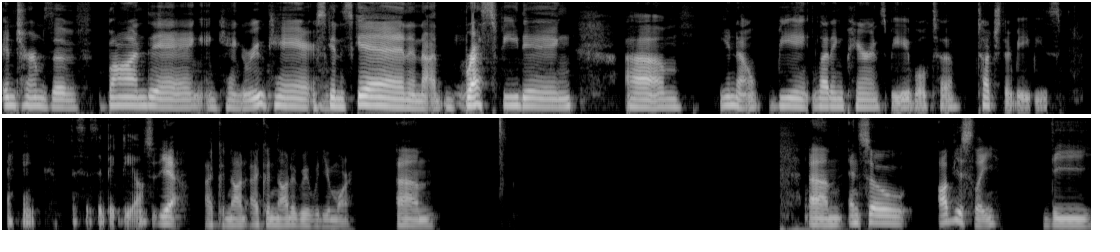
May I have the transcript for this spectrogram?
in terms of bonding and kangaroo care mm-hmm. skin to skin and uh, breastfeeding um you know being letting parents be able to touch their babies i think this is a big deal so, yeah i could not i could not agree with you more um um and so obviously the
